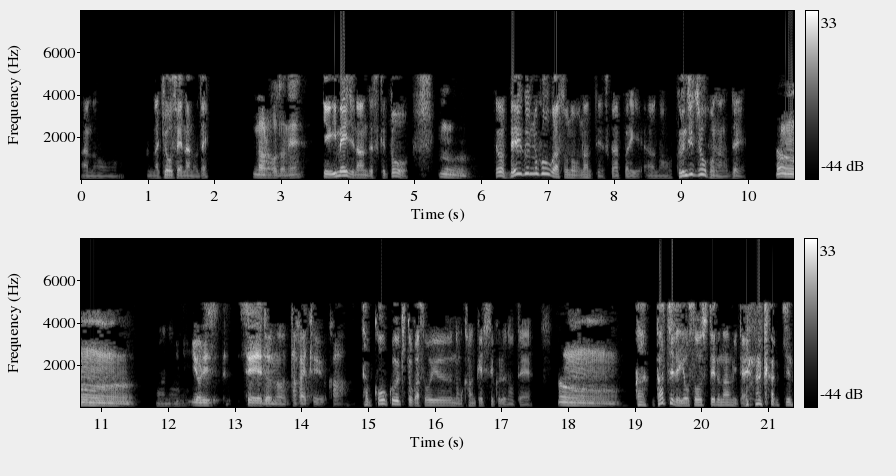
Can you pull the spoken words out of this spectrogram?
あの、な行政なので、っなるほどね。ていうイメージなんですけど、うん。やっぱ米軍の方がその、なんていうんですか、やっぱり、あの、軍事情報なので、うーん。あの、より精度の高いというか。多分航空機とかそういうのも関係してくるので、うーん。が、ガチで予想してるな、みたいな感じの。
